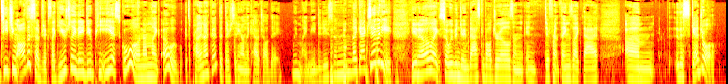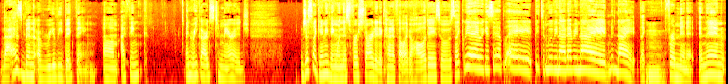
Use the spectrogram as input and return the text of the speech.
teaching all the subjects. Like usually they do PE at school, and I'm like, oh, it's probably not good that they're sitting on the couch all day. We might need to do some like activity, you know. Like so, we've been doing basketball drills and, and different things like that. Um, the schedule that has been a really big thing. Um, I think in regards to marriage just like anything, when this first started, it kind of felt like a holiday. So it was like, yeah, we can stay up late, pizza movie night every night, midnight, like for a minute. And then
